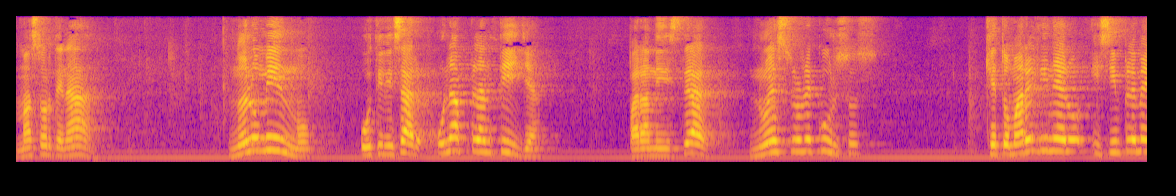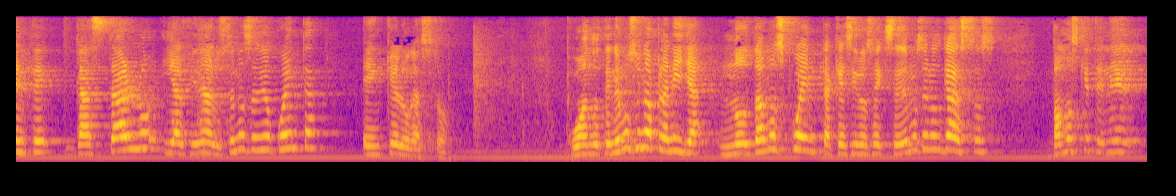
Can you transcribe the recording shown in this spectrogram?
más ordenada. No es lo mismo utilizar una plantilla para administrar nuestros recursos que tomar el dinero y simplemente gastarlo y al final usted no se dio cuenta en qué lo gastó. Cuando tenemos una planilla nos damos cuenta que si nos excedemos en los gastos vamos que tener,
